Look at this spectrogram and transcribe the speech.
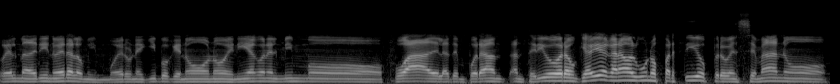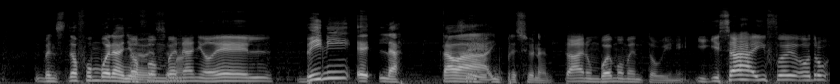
Real Madrid no era lo mismo. Era un equipo que no, no venía con el mismo fuá de la temporada an- anterior, aunque había ganado algunos partidos, pero Benzema no, No fue un buen año. no fue un buen año de él. Vini eh, la estaba Sí. impresionante. estaba en un buen momento Vini. Y quizás ahí fue otro,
